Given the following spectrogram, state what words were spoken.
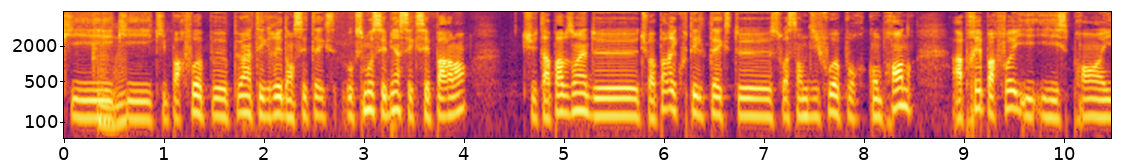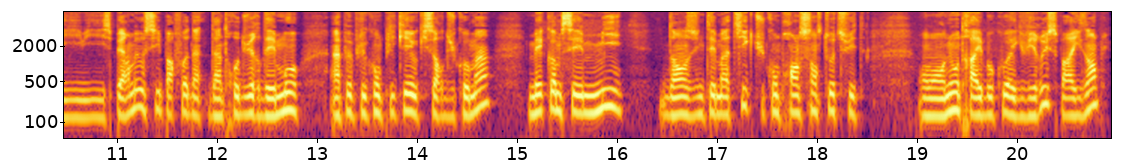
qui, qui, qui parfois peut, peut intégrer dans ses textes. Oxmo, c'est bien, c'est que c'est parlant. Tu n'as pas besoin de. Tu vas pas réécouter le texte 70 fois pour comprendre. Après, parfois, il, il se prend, il, il se permet aussi parfois d'in- d'introduire des mots un peu plus compliqués ou qui sortent du commun. Mais comme c'est mis dans une thématique, tu comprends le sens tout de suite. On- nous, on travaille beaucoup avec Virus, par exemple.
